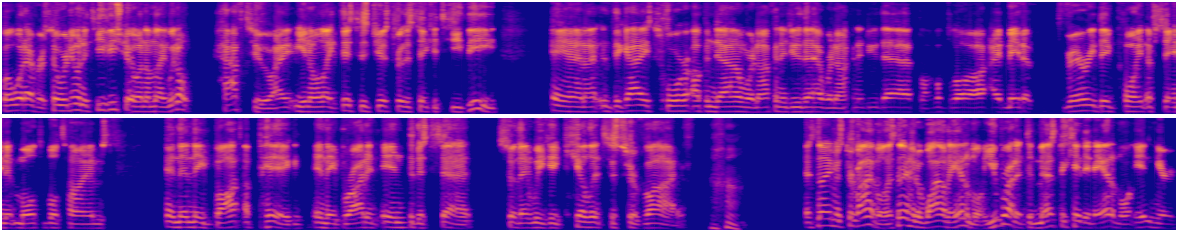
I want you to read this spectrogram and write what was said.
but whatever. So we're doing a TV show and I'm like, we don't have to. I, you know, like this is just for the sake of TV. And I, the guy swore up and down, we're not going to do that. We're not going to do that. Blah, blah, blah. I made a very big point of saying it multiple times. And then they bought a pig and they brought it into the set so that we could kill it to survive. Huh. It's not even survival. It's not even a wild animal. You brought a domesticated animal in here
